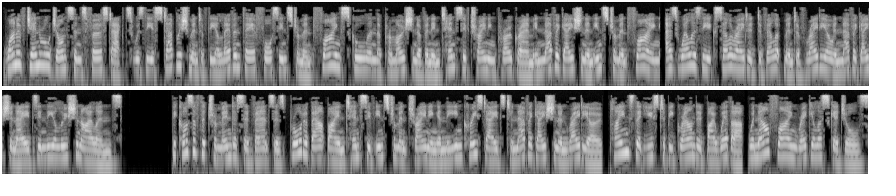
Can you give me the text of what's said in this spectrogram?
One of General Johnson's first acts was the establishment of the 11th Air Force Instrument Flying School and the promotion of an intensive training program in navigation and instrument flying, as well as the accelerated development of radio and navigation aids in the Aleutian Islands. Because of the tremendous advances brought about by intensive instrument training and the increased aids to navigation and radio, planes that used to be grounded by weather, were now flying regular schedules.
